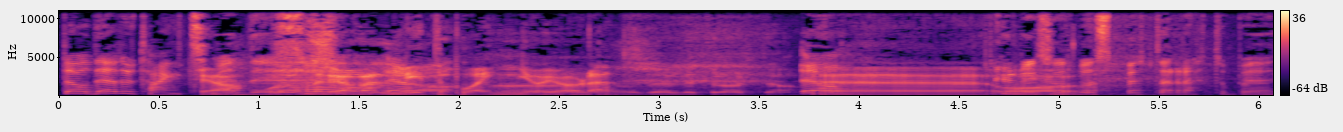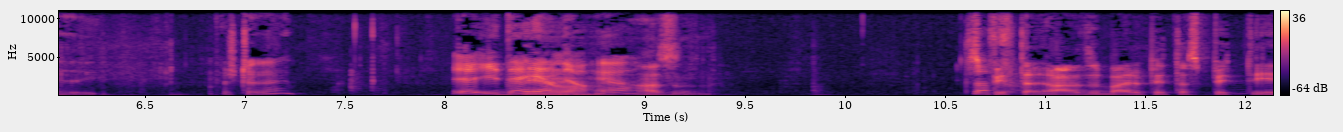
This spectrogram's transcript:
Det var det du tenkte. Ja, men det er veldig ja. lite poeng i å gjøre det. Det er litt rart, ja. Ja. Eh, Kunne du ikke og- bare spytte rett oppi første gang? Ja, I igjen, ja. ja. Altså, spytte, altså bare putte spytt i,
